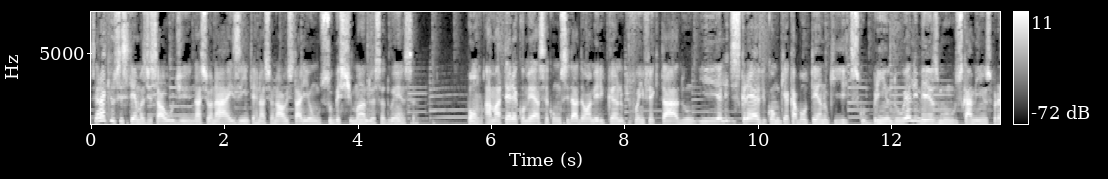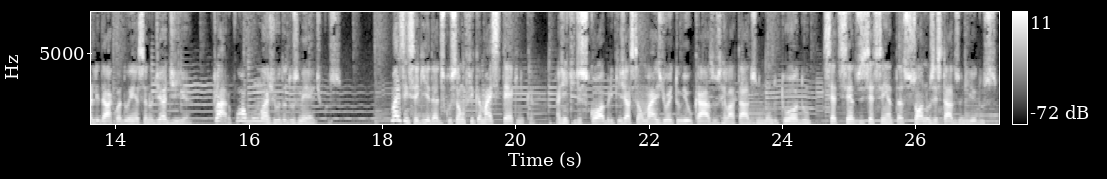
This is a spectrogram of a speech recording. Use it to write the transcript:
Será que os sistemas de saúde nacionais e internacional estariam subestimando essa doença? Bom, a matéria começa com um cidadão americano que foi infectado e ele descreve como que acabou tendo que ir descobrindo ele mesmo os caminhos para lidar com a doença no dia a dia. Claro, com alguma ajuda dos médicos. Mas em seguida a discussão fica mais técnica. A gente descobre que já são mais de 8 mil casos relatados no mundo todo, 760 só nos Estados Unidos,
